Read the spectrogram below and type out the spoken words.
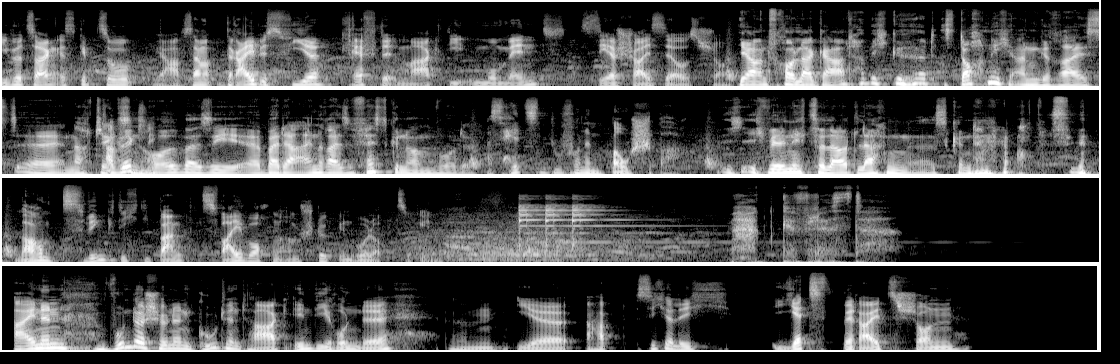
Ich würde sagen, es gibt so, ja, sagen wir, drei bis vier Kräfte im Markt, die im Moment sehr scheiße ausschauen. Ja, und Frau Lagarde, habe ich gehört, ist doch nicht angereist äh, nach Jackson Hole, weil sie äh, bei der Einreise festgenommen wurde. Was hältst du von einem Bausparer? Ich, ich will nicht zu so laut lachen, es könnte mir auch passieren. Warum zwingt dich die Bank, zwei Wochen am Stück in Urlaub zu gehen? Marktgeflüster. Einen wunderschönen guten Tag in die Runde. Ähm, ihr habt sicherlich jetzt bereits schon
